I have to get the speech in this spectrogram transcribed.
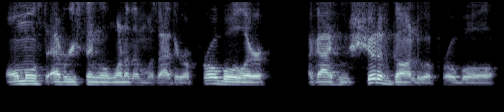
almost every single one of them was either a Pro Bowler, a guy who should have gone to a Pro Bowl,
